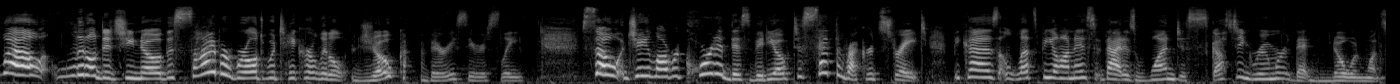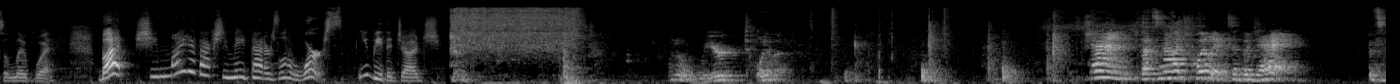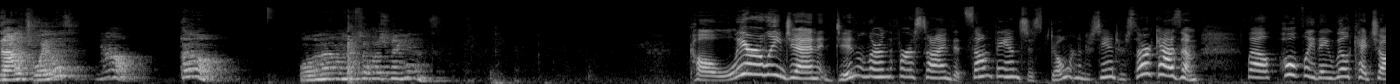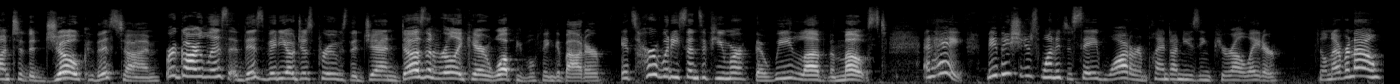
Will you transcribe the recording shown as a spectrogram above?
Well, little did she know the cyber world would take her little joke very seriously. So, J Law recorded this video to set the record straight because, let's be honest, that is one disgusting rumor that no one wants to live with. But she might have actually made matters a little worse. You be the judge. What a weird toilet. Jen, that's not a toilet, it's a bidet. It's not a toilet? No. Oh. Well, then I don't have to wash my hands. Clearly, Jen didn't learn the first time that some fans just don't understand her sarcasm. Well, hopefully they will catch on to the joke this time. Regardless, this video just proves that Jen doesn't really care what people think about her. It's her witty sense of humor that we love the most. And hey, maybe she just wanted to save water and planned on using Purell later. You'll never know.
